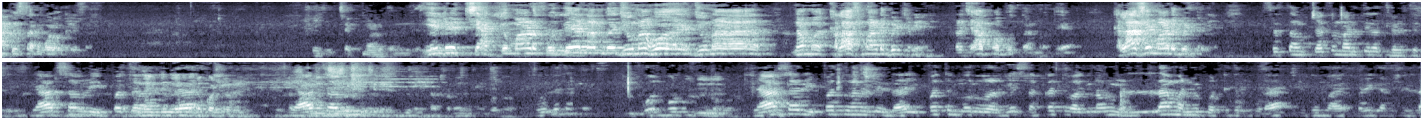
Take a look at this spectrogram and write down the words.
ಆಫೀಸರ್ಗಳು ರೀ ಸರ್ ಚೆಕ್ ಮಾಡ್ತೀನಿ ಇಲ್ರಿ ಚೆಕ್ ಮಾಡ್ಕೋದೇ ನಮ್ದು ಜೀವನ ಹೋ ಜೀವನ ನಮ್ಮ ಕಲಾಸ್ ಮಾಡಿಬಿಟ್ರಿ. ಪ್ರಜಾಪ್ರಭುತ್ವ ಅನ್ನೋದೇ. ಖಲಾಸೆ ಮಾಡಿಬಿಟ್ರಿ. ಸರ್ ತಾವು ಚೆಕ್ ಮಾಡ್ತೀರ ಅಂತ ಹೇಳ್ತೀರಿ. ಎರಡು ಸಾವಿರ ಇಪ್ಪತ್ತೊಂದರಿಂದ ಎರಡು ಸಾವಿರ ಎರಡು ಸಾವಿರ ಇಪ್ಪತ್ತೊಂದರಿಂದ ಇಪ್ಪತ್ತ್ ಮೂರವರೆಗೆ ಸಖತ್ವಾಗಿ ನಾವು ಎಲ್ಲ ಮನವಿ ಕೊಟ್ಟಿದ್ರು ಕೂಡ. ಇದು ಪರಿಗಣಿಸಿಲ್ಲ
